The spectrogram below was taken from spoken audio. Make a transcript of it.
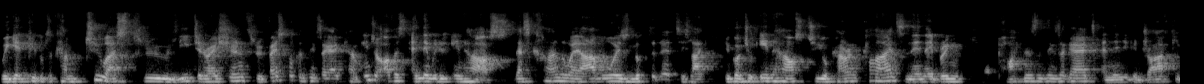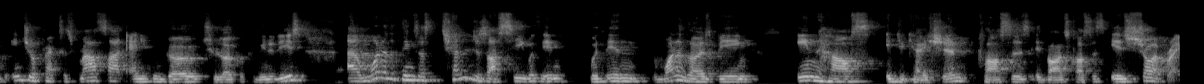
We get people to come to us through lead generation through facebook and things like that come into office and then we do in-house. That's kind of the way i've always looked at it. It's like you got your in-house to your current clients and then they bring partners and things like that and then you can drive people into your practice from outside and you can go to local communities. And one of the things as challenges i see within within one of those being in-house education classes, advanced classes, is show up rate.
